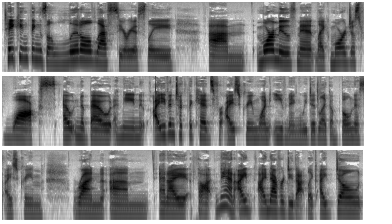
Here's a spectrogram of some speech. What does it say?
taking things a little less seriously, um, more movement, like more just walks out and about. I mean, I even took the kids for ice cream one evening. We did like a bonus ice cream run. Um, and I thought, man, I, I never do that. Like, I don't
